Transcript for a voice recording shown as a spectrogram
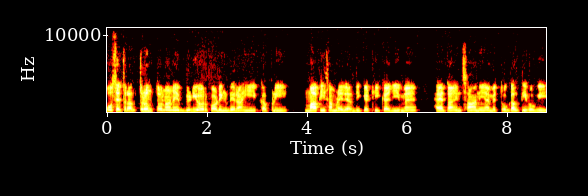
ਉਸੇ ਤਰ੍ਹਾਂ ਤੁਰੰਤ ਉਹਨਾਂ ਨੇ ਵੀਡੀਓ ਰਿਕਾਰਡਿੰਗ ਦੇ ਰਾਹੀਂ ਇੱਕ ਆਪਣੀ ਮਾਫੀ ਸਾਹਮਣੇ ਲਿਆਂਦੀ ਕਿ ਠੀਕ ਹੈ ਜੀ ਮੈਂ ਹੈ ਤਾਂ ਇਨਸਾਨ ਹੀ ਹਾਂ ਮੇਰੇ ਤੋਂ ਗਲਤੀ ਹੋ ਗਈ।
